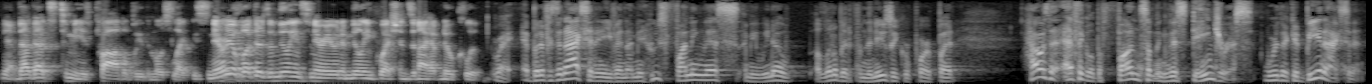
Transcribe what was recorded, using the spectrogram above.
yeah, that, that's to me is probably the most likely scenario. But there's a million scenario and a million questions, and I have no clue. Right, but if it's an accident, even I mean, who's funding this? I mean, we know a little bit from the Newsweek report, but how is that ethical to fund something this dangerous where there could be an accident?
